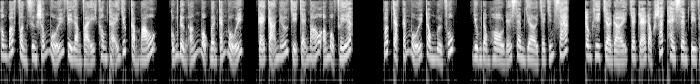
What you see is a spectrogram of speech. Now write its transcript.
Không bóp phần xương sống mũi vì làm vậy không thể giúp cầm máu. Cũng đừng ấn một bên cánh mũi, kể cả nếu chỉ chảy máu ở một phía. Bóp chặt cánh mũi trong 10 phút, dùng đồng hồ để xem giờ cho chính xác, trong khi chờ đợi cho trẻ đọc sách hay xem TV.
